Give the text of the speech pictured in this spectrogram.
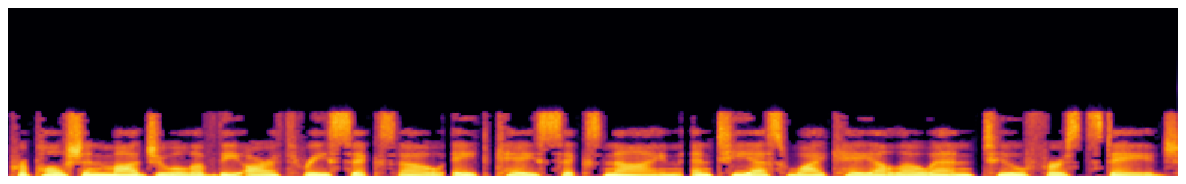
Propulsion module of the R360 8K69 and TSYKLON-2 first stage.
